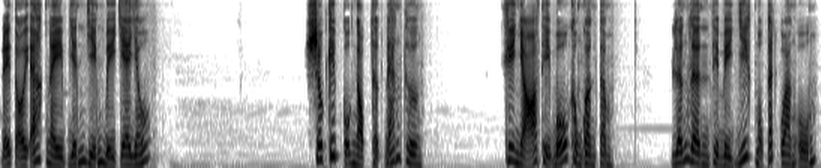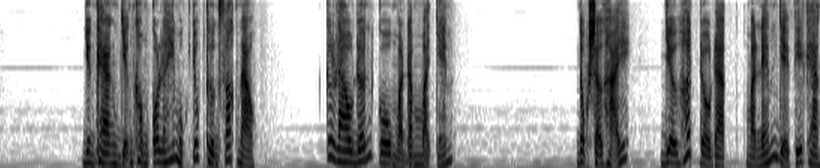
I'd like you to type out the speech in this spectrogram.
để tội ác này vĩnh viễn bị che giấu. Số kiếp của Ngọc thật đáng thương. Khi nhỏ thì bố không quan tâm, lớn lên thì bị giết một cách oan uổng. Nhưng Khang vẫn không có lấy một chút thương xót nào, cứ lao đến cô mà đâm mà chém. Ngọc sợ hãi, giơ hết đồ đạc mà ném về phía Khang,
